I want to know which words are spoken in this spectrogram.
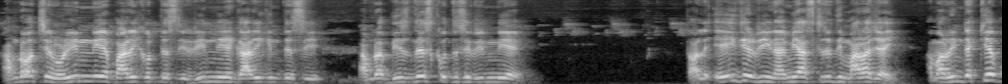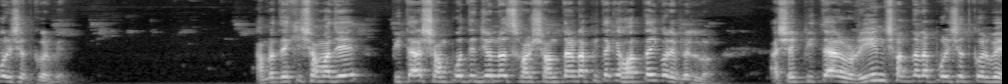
আমরা হচ্ছে ঋণ নিয়ে বাড়ি করতেছি, ঋণ নিয়ে গাড়ি কিনতেছি, আমরা বিজনেস করতেছি ঋণ নিয়ে। তাহলে এই যে ঋণ, আমি আজকে যদি মারা যাই, আমার ঋণটা কে পরিশোধ করবে? আমরা দেখি সমাজে পিতার সম্পত্তির জন্য সন্তানরা পিতাকে হত্যাই করে ফেলল। আর সেই পিতার ঋণ সন্তানরা পরিশোধ করবে,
